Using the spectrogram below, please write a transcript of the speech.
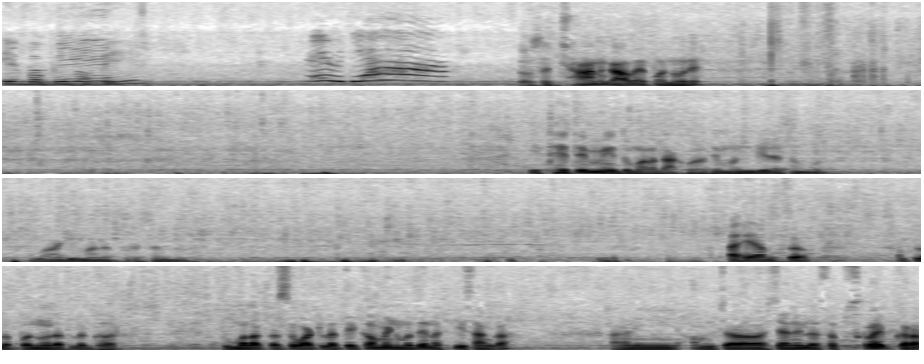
ए बब्बे. बब्बे. असं छान गाव आहे पनोरे. इथे ते मी तुम्हाला दाखवलं ते मंदिर आहे समोर. वाडी मला प्रसन्न. आहे आमचं आपलं पनोरातलं घर. तुम्हाला कसं वाटलं ते कमेंटमध्ये नक्की सांगा. आणि आमच्या चॅनेलला सबस्क्राईब करा.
